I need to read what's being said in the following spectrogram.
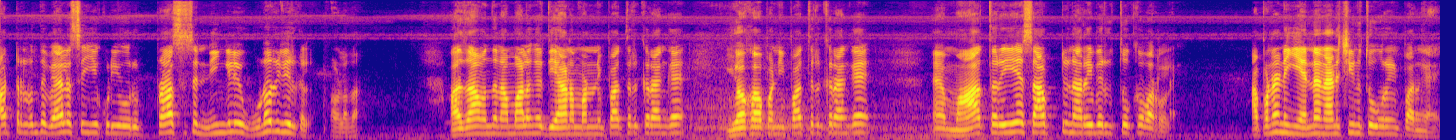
ஆற்றல் வந்து வேலை செய்யக்கூடிய ஒரு ப்ராசஸை நீங்களே உணர்வீர்கள் அவ்வளோதான் அதுதான் வந்து நம்ம ஆளுங்க தியானம் பண்ணி பார்த்துருக்குறாங்க யோகா பண்ணி பார்த்துருக்குறாங்க. மாத்திரையே சாப்பிட்டு நிறைய பேருக்கு தூக்கம் வரல. அப்போனா நீங்கள் என்ன நினச்சின்னு தூங்குறீங்கன்னு பாருங்கள்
